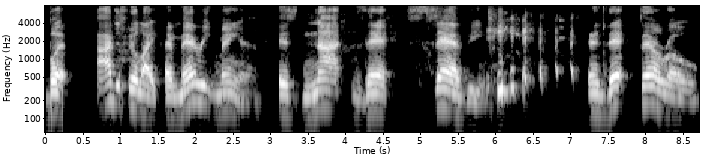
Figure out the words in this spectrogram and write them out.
But I just feel like a married man is not that savvy and that thorough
